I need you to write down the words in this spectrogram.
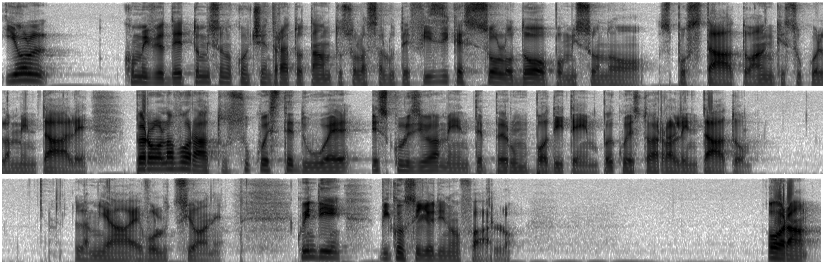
io, come vi ho detto, mi sono concentrato tanto sulla salute fisica e solo dopo mi sono spostato anche su quella mentale, però ho lavorato su queste due esclusivamente per un po' di tempo e questo ha rallentato la mia evoluzione. Quindi vi consiglio di non farlo. Ora,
